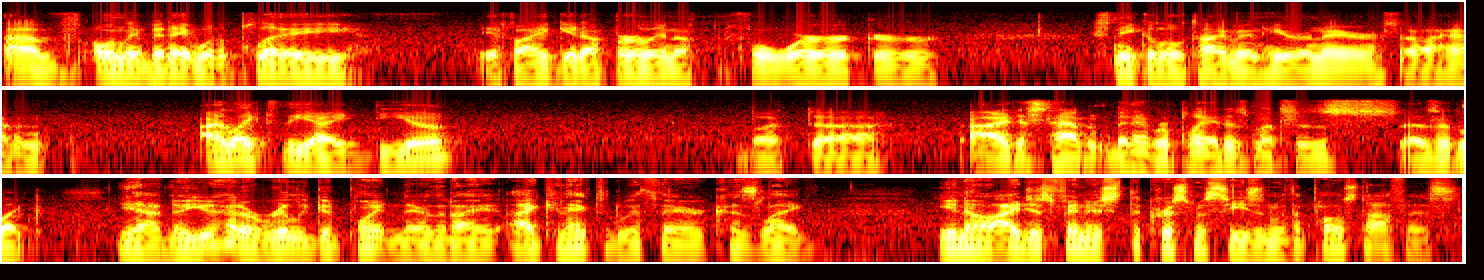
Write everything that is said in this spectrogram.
I've only been able to play if I get up early enough before work or sneak a little time in here and there. So I haven't. I liked the idea, but uh, I just haven't been able to play it as much as as I'd like. Yeah, no, you had a really good point in there that I, I connected with there because, like, you know, I just finished the Christmas season with the post office.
